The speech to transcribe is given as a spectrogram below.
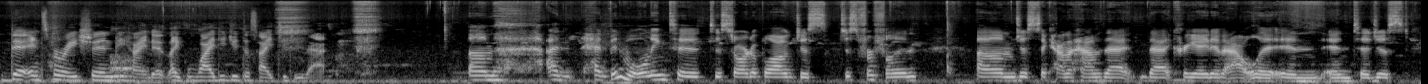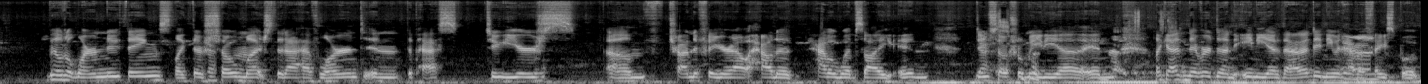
The inspiration behind it. Like, why did you decide to do that? Um, I had been wanting to, to start a blog just just for fun, um, just to kind of have that that creative outlet and and to just be able to learn new things. Like there's so much that I have learned in the past two years, um, trying to figure out how to have a website and do Yes. social media and like I'd never done any of that. I didn't even have a Facebook,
